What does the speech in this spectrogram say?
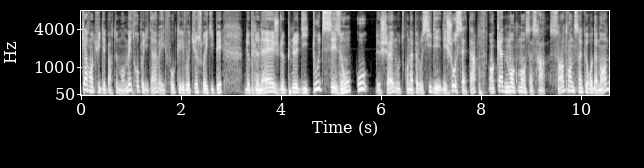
48 départements métropolitains, bah, il faut que les voitures soient équipées de pneus neige, de pneus dits toute saison ou de chaînes ou de ce qu'on appelle aussi des, des chaussettes. Hein. En cas de manquement, ça sera 135 euros d'amende.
